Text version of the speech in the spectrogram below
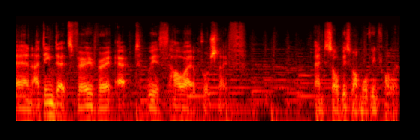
And I think that's very, very apt with how I approach life. And it's always about moving forward.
